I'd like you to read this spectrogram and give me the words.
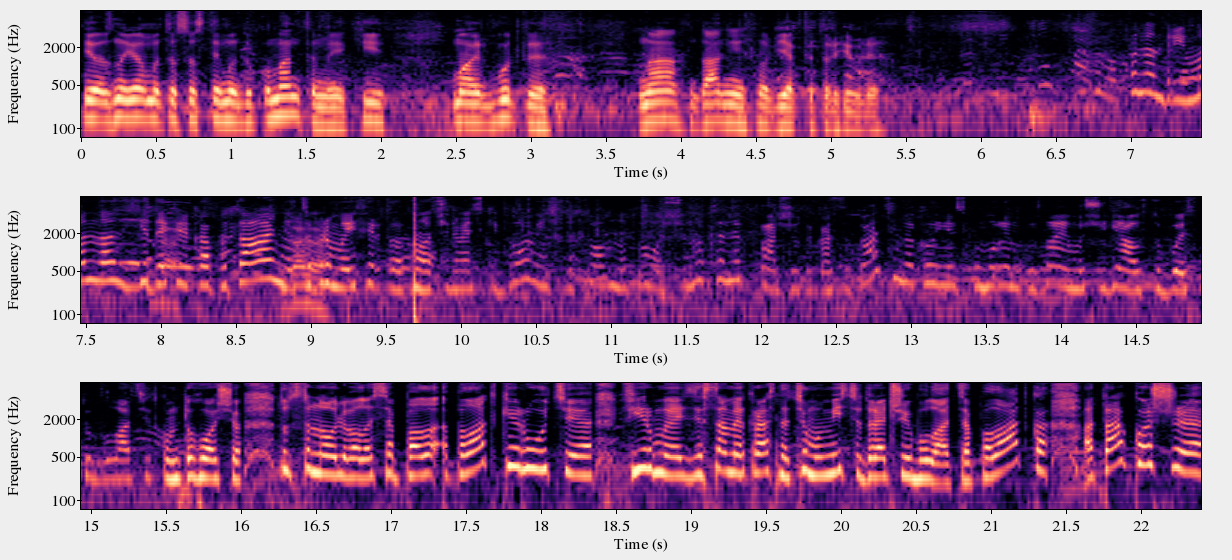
і ознайомитися з тими документами, які мають бути на дані об'єкти торгівлі. Андрій, у мене є декілька питань. Це прямий ефір телеканалу Чернівецький промінь стосовно того, що ну це не вперше така ситуація на Калинівському ринку. Знаємо, що я особисто була свідком того, що тут встановлювалися пала- палатки руті фірми. Зі саме якраз на цьому місці, до речі, і була ця палатка. А також е,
